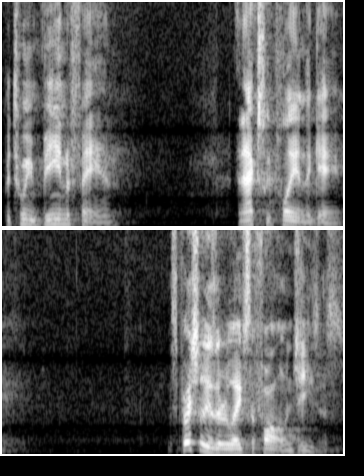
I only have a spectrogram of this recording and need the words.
between being a fan and actually playing the game, especially as it relates to following Jesus.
